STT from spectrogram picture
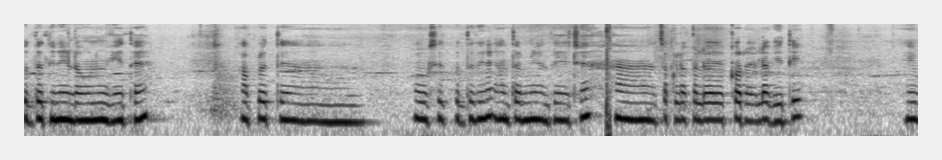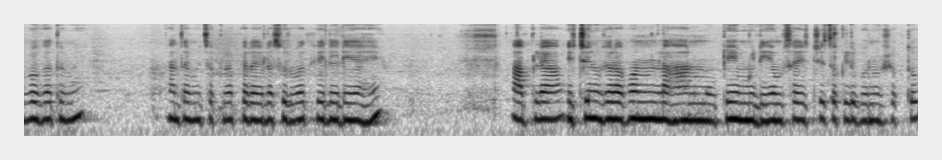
पद्धतीने लावून घेत आहे. आपलं ते व्यवस्थित पद्धतीने आता मी आता याच्या चकला चकल्या कलर करायला घेते. हे बघा तुम्ही. आता मी चकल्या करायला सुरुवात केलेली आहे. आपल्या इच्छेनुसार आपण लहान मोठी मीडियम साईजची चकली बनवू शकतो.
